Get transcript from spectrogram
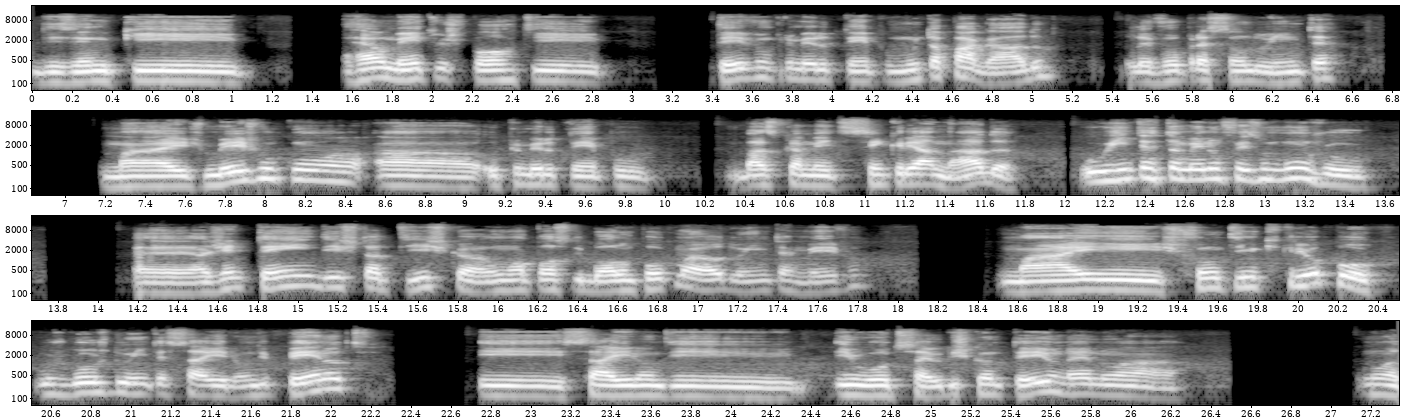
dizendo que realmente o esporte teve um primeiro tempo muito apagado, levou pressão do Inter, mas mesmo com a, a, o primeiro tempo basicamente sem criar nada, o Inter também não fez um bom jogo. É, a gente tem de estatística uma posse de bola um pouco maior do Inter mesmo, mas foi um time que criou pouco. Os gols do Inter saíram de pênalti e saíram de e o outro saiu de escanteio, né, numa numa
